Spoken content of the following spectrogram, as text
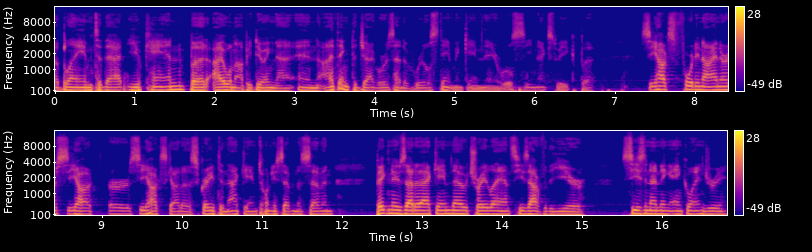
uh, blame to that, you can. But I will not be doing that. And I think the Jaguars had a real statement game there. We'll see next week. But Seahawks 49ers, Seahawks or Seahawks got uh, scraped in that game, 27 to seven. Big news out of that game though. Trey Lance, he's out for the year, season-ending ankle injury.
